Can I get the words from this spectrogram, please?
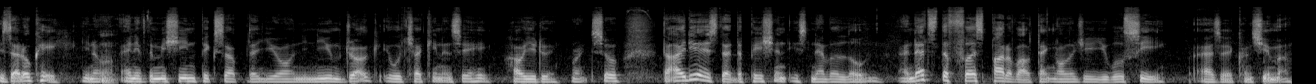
Is that okay? You know, mm. and if the machine picks up that you're on a new drug, it will check in and say, hey, how are you doing? Right. So the idea is that the patient is never alone. And that's the first part of our technology you will see as a consumer.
